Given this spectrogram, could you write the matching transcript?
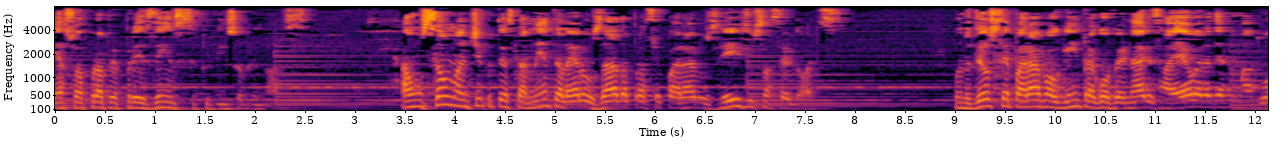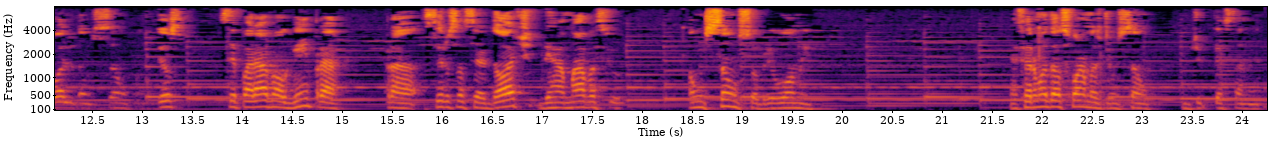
é a sua própria presença que vem sobre nós. A unção no Antigo Testamento ela era usada para separar os reis e os sacerdotes. Quando Deus separava alguém para governar Israel, era derramado óleo da unção. Quando Deus separava alguém para ser o sacerdote, derramava-se a unção sobre o homem essa era uma das formas de unção do Antigo Testamento.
